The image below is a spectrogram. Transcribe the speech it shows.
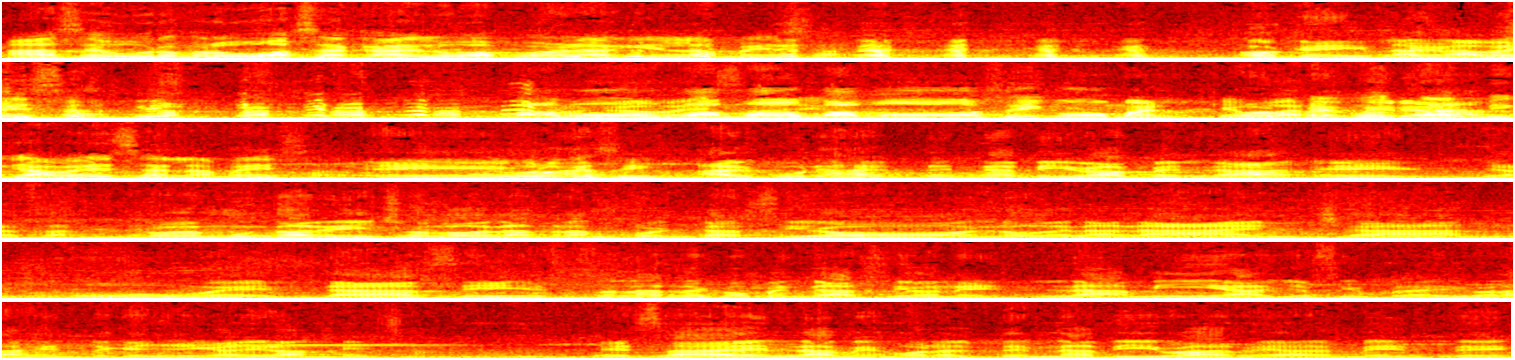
Ah, seguro, me lo voy a sacar y lo voy a poner aquí en la mesa. Ok, La pero, cabeza. Vamos, cabeza, vamos, digo. vamos a seguir con Omar. Que voy a Pues recostar mira. mi cabeza en la mesa. eh, Seguro que sí. Algunas alternativas, ¿verdad? Eh, ya sa- todo el mundo ha dicho lo de la transportación, lo de la lancha, Uber, taxi. Esas son las recomendaciones. La mía, yo siempre digo a la gente que llega a Irán Bison. Esa es la mejor alternativa realmente.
